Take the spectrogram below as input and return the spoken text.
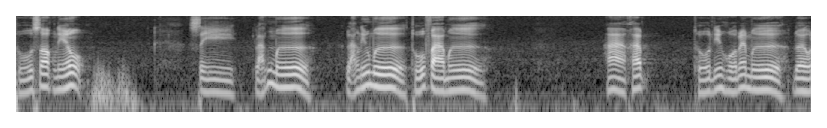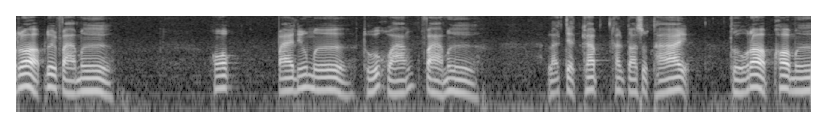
ถูซอกนิ้ว 4. หลังมือ หลังนิ้วมือ ถูฝ่ามือ 5. ครับ ถูนิ้วหัวแม่มือ โดยรอบด้วยฝ่ามือ 6. ปลายนิ้วมือ ถูขวางฝ่ามือ และ 7 ครับ ขั้นตอนสุดท้าย ถูรอบข้อมือ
